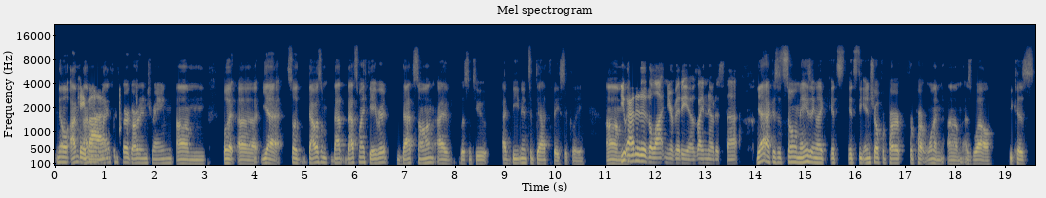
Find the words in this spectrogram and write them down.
No, I'm Okay, I'm bye. on Madison Square Garden train. Um, but uh, yeah. So that was um, that. That's my favorite. That song I've listened to. I've beaten it to death, basically. Um, You added it a lot in your videos. I noticed that. yeah, because it's so amazing. Like it's it's the intro for part for part one um as well. Because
